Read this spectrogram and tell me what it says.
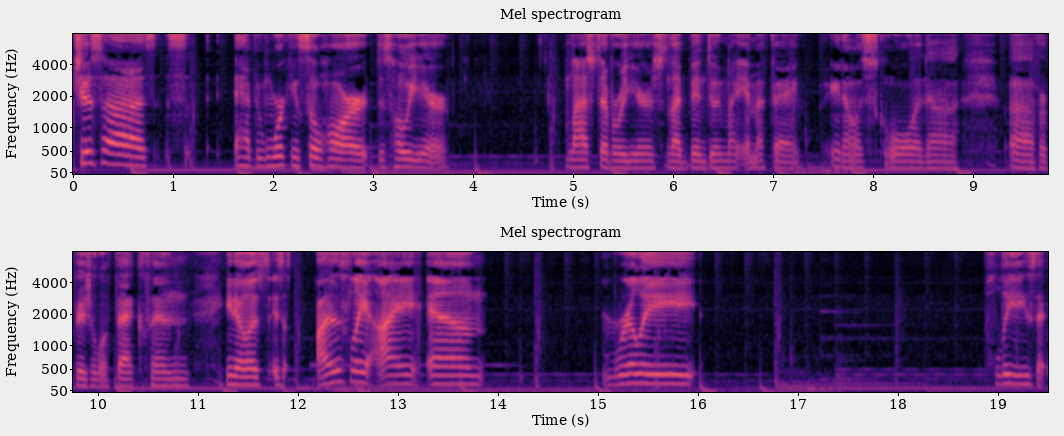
just uh, have been working so hard this whole year, last several years since I've been doing my MFA. You know, at school and uh, uh, for visual effects, and you know, it's, it's honestly, I am really pleased at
